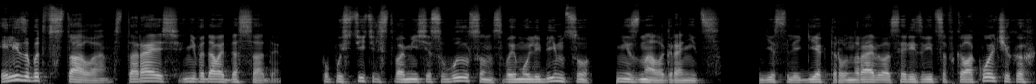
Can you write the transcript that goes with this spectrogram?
Элизабет встала, стараясь не выдавать досады. Попустительство миссис Уилсон своему любимцу не знало границ. Если Гектору нравилось резвиться в колокольчиках,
